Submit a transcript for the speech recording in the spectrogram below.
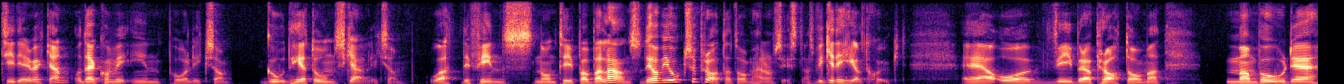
tidigare i veckan och där kom vi in på liksom godhet och ondska liksom. Och att det finns någon typ av balans. Och det har vi också pratat om här om sistens, vilket är helt sjukt. Eh, och vi börjar prata om att man borde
